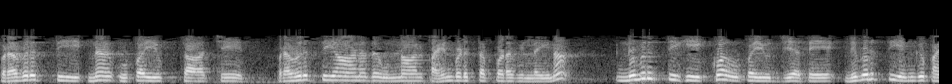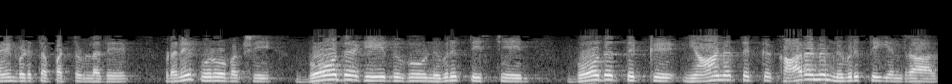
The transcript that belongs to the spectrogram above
பிரவருத்தி ந உபயுக்தா சேத் பிரவருத்தியானது உன்னால் பயன்படுத்தப்படவில்லைனா நிவிருத்திகி உபயுஜ்யதே. நிவிருத்தி எங்கு பயன்படுத்தப்பட்டுள்ளது? உடனே பூர்வபக்ஷி போதகேதுகோ நிவிருத்தி சேத் போதத்துக்கு ஞானத்துக்கு காரணம் நிவிருத்தி என்றால்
